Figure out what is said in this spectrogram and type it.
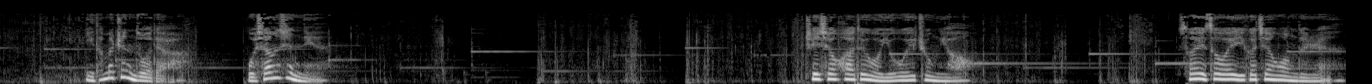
“你他妈振作点儿，我相信你”，这些话对我尤为重要。所以，作为一个健忘的人。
